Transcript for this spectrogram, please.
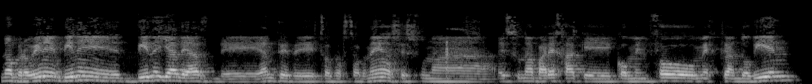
No, pero viene, viene, viene ya de, antes de estos dos torneos. Es una, es una pareja que comenzó mezclando bien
